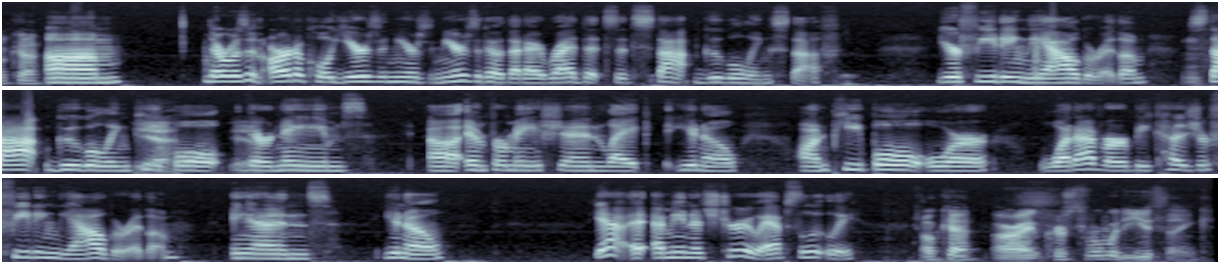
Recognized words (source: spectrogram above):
Okay. Um, there was an article years and years and years ago that I read that said stop googling stuff. You're feeding the algorithm. Stop googling Mm. Yeah, people, yeah. their names, uh, information like you know on people or whatever because you're feeding the algorithm. And you know, yeah, I, I mean it's true, absolutely. Okay. All right, Christopher. What do you think?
